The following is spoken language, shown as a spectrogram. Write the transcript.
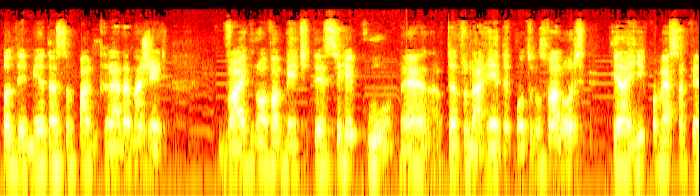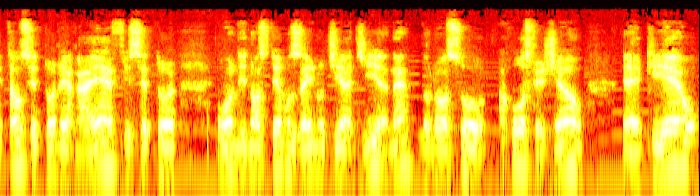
pandemia, dessa pancada na gente. Vai novamente ter esse recuo, né, tanto na renda quanto nos valores, e aí começa a afetar o setor EHF, setor onde nós temos aí no dia a dia, né, do nosso arroz, feijão, é, que é o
